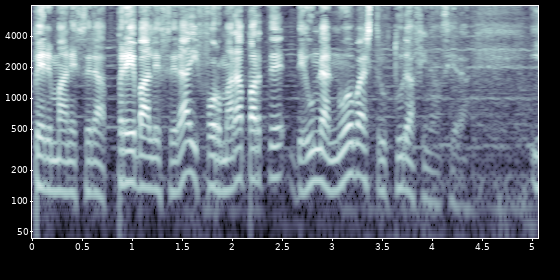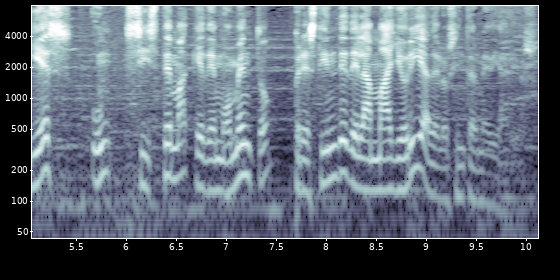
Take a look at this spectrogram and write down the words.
permanecerá, prevalecerá y formará parte de una nueva estructura financiera y es un sistema que de momento prescinde de la mayoría de los intermediarios.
